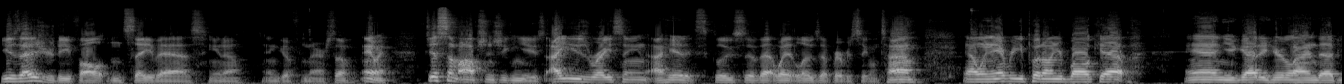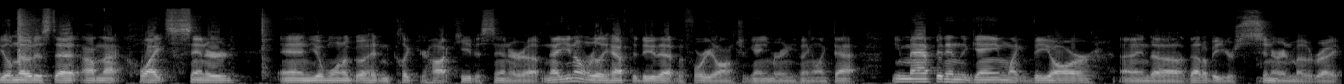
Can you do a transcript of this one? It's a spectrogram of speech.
use that as your default and save as, you know, and go from there. So anyway, just some options you can use. I use racing. I hit exclusive. That way it loads up every single time. Now, whenever you put on your ball cap and you got it here lined up, you'll notice that I'm not quite centered and you'll want to go ahead and click your hotkey to center up. Now, you don't really have to do that before you launch a game or anything like that. You map it in the game like VR and uh, that'll be your centering mode, right?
